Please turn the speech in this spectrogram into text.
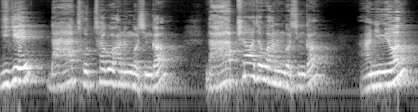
이게 나 좋자고 하는 것인가? 나 편하자고 하는 것인가? 아니면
